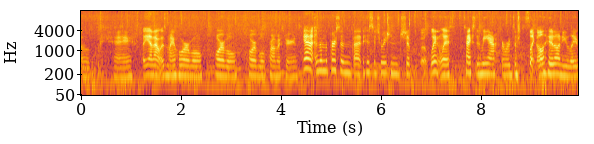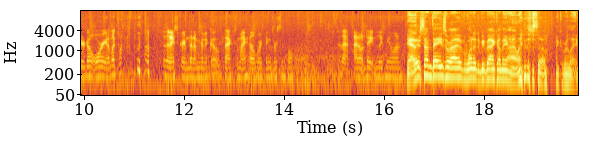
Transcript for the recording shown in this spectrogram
Okay. But yeah, that was my horrible, horrible, horrible prom experience. Yeah, and then the person that his situation ship uh, went with texted me afterwards and just like, I'll hit on you later, don't worry. And I'm like, what? and then I screamed that I'm gonna go back to my hell where things were simple. That I don't date and leave me alone. Yeah, there's some days where I've wanted to be back on the island, so I can relate.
